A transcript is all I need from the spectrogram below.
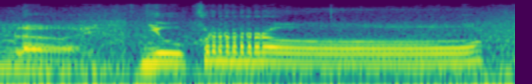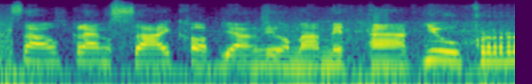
มๆเลย อยู่ครบเสากลางซ้ายขอบยางดึงออกมาเม็ดอาร์คอยู่คร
